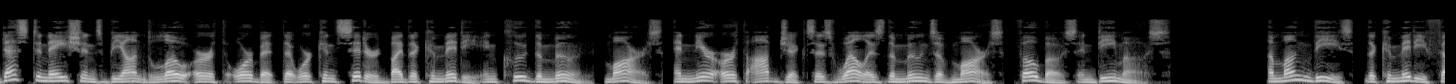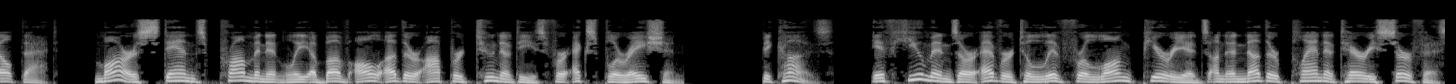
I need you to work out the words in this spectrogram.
Destinations beyond low Earth orbit that were considered by the committee include the Moon, Mars, and near-Earth objects as well as the moons of Mars, Phobos and Deimos. Among these, the committee felt that Mars stands prominently above all other opportunities for exploration. Because, "...if humans are ever to live for long periods on another planetary surface,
